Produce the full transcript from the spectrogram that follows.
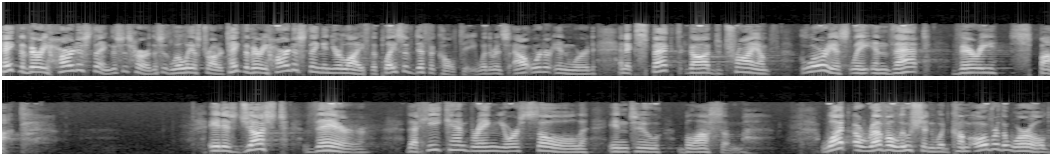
Take the very hardest thing, this is her, this is Lilias Trotter. Take the very hardest thing in your life, the place of difficulty, whether it's outward or inward, and expect God to triumph gloriously in that very spot. It is just there that He can bring your soul into blossom. What a revolution would come over the world,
